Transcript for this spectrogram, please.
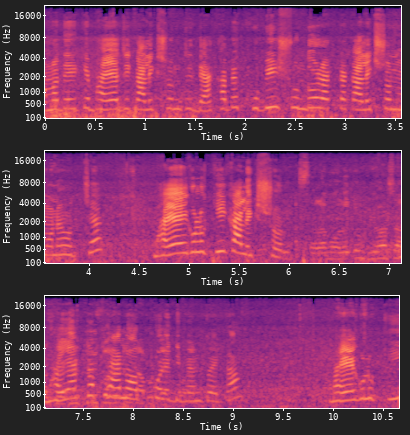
আমাদেরকে ভাইয়া যে কালেকশনটি দেখাবে খুবই সুন্দর একটা কালেকশন মনে হচ্ছে। ভাইয়া এগুলো কি কালেকশন? ভাইয়া একটা ফ্যান অফ করে দিবেন তো এটা। ভাইয়া এগুলো কি?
